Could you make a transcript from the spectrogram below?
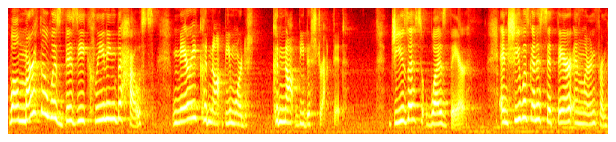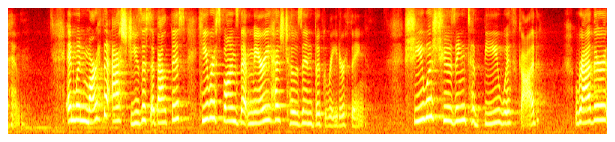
while Martha was busy cleaning the house, Mary could not be more could not be distracted. Jesus was there, and she was going to sit there and learn from him. And when Martha asked Jesus about this, he responds that Mary has chosen the greater thing. She was choosing to be with God rather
